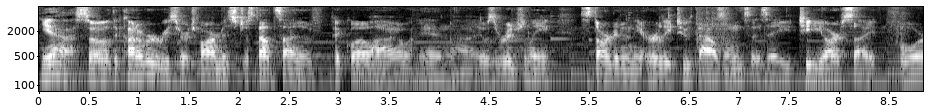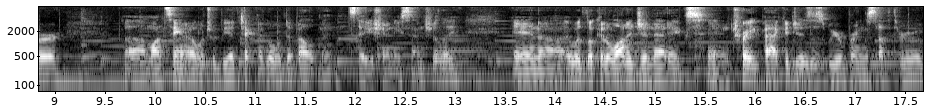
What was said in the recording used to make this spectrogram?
Yeah, so the Conover Research Farm is just outside of Piqua, Ohio, and uh, it was originally started in the early 2000s as a TDR site for uh, Monsanto, which would be a technical development station essentially. And uh, it would look at a lot of genetics and trait packages as we were bringing stuff through.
